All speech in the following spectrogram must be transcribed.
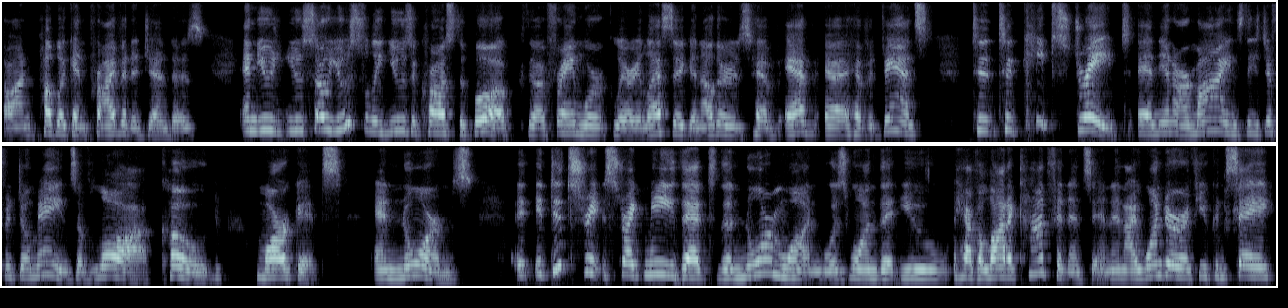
on public and private agendas. And you you so usefully use across the book the framework Larry Lessig and others have ad, uh, have advanced to, to keep straight and in our minds these different domains of law, code, markets, and norms. It, it did strike me that the norm one was one that you have a lot of confidence in. And I wonder if you can say,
